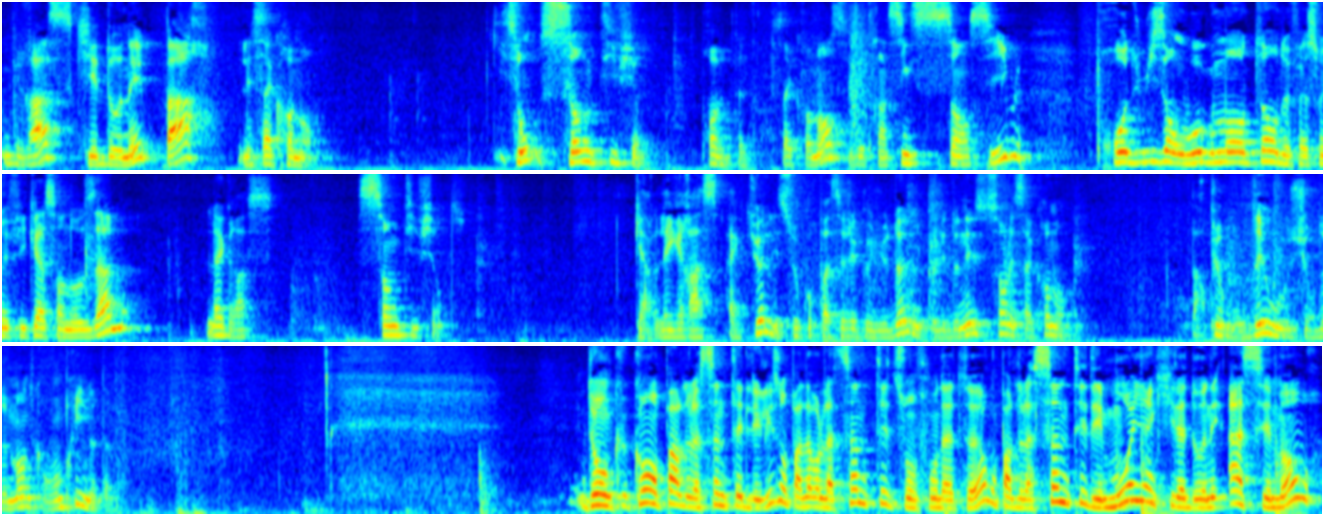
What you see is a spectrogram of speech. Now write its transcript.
grâce qui est donnée par les sacrements, qui sont sanctifiants. Preuve d'être un sacrement, c'est d'être un signe sensible, produisant ou augmentant de façon efficace en nos âmes la grâce sanctifiante. Car les grâces actuelles, les secours passagers que Dieu donne, il peut les donner sans les sacrements. Par pure bonté ou sur demande quand on prie notamment. Donc, quand on parle de la sainteté de l'Église, on parle d'abord de la sainteté de son fondateur, on parle de la sainteté des moyens qu'il a donnés à ses membres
